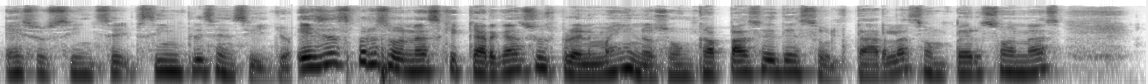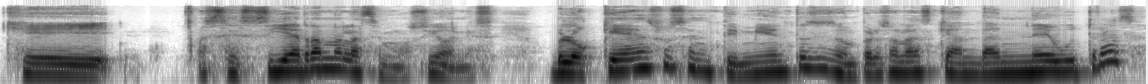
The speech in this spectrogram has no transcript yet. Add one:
Eso es simple y sencillo. Esas personas que cargan sus problemas y no son capaces de soltarlas son personas que se cierran a las emociones, bloquean sus sentimientos y son personas que andan neutras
